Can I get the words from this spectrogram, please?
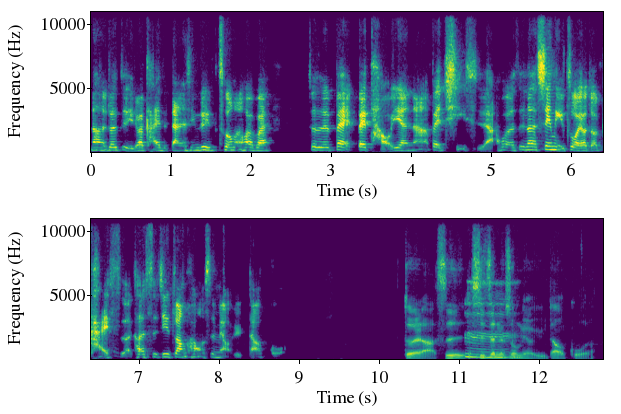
然后你就自己就开始担心自己出门会不会就是被被讨厌啊，被歧视啊，或者是那心理作用就开始了。可是实际状况我是没有遇到过。对啊，是是真的说没有遇到过了。嗯、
